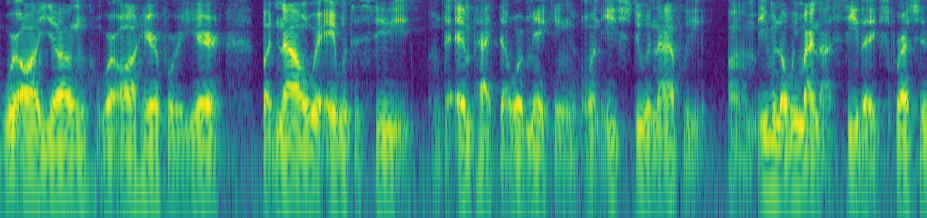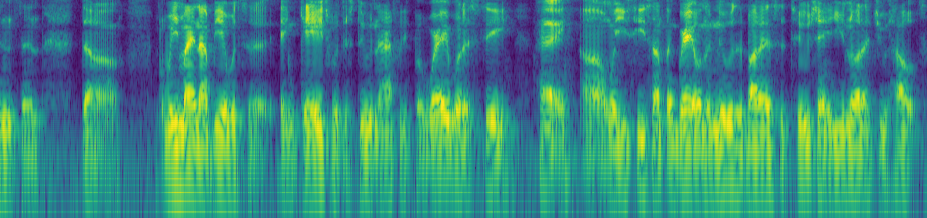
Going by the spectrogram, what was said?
we're all young, we're all here for a year, but now we're able to see the impact that we're making on each student athlete. Um, even though we might not see the expressions and the we might not be able to engage with the student athletes, but we're able to see, hey, uh, when you see something great on the news about an institution, you know that you helped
